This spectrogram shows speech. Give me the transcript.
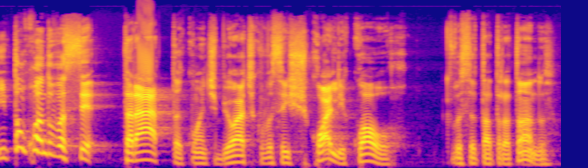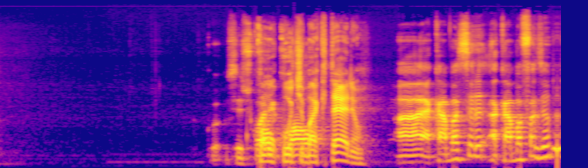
Então, quando você trata com antibiótico, você escolhe qual que você está tratando? Você escolhe qual Cutibacterium? Ah, acaba, ser, acaba fazendo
